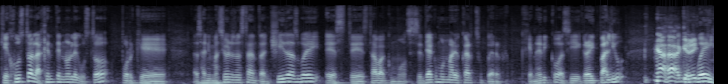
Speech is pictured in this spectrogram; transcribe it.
que justo a la gente no le gustó porque las animaciones no estaban tan chidas, güey. Este, estaba como, se sentía como un Mario Kart súper genérico, así, Great Value. Ah, güey,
